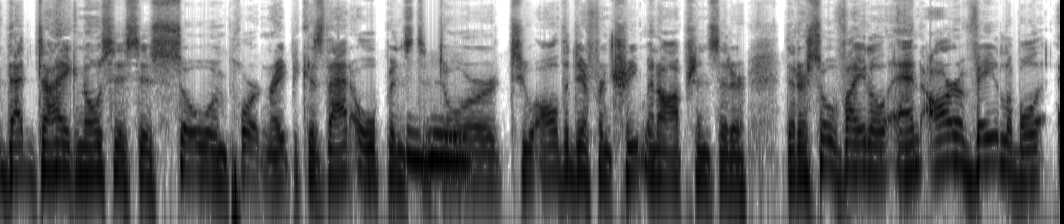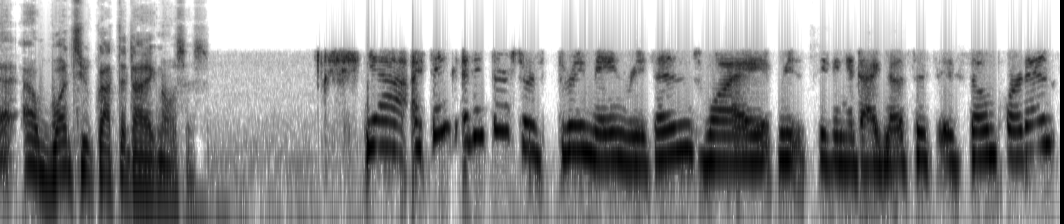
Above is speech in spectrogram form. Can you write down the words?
that diagnosis is so important, right? Because that opens mm-hmm. the door to all the different treatment options that are that are so vital and are available uh, uh, once you've got the diagnosis. Yeah, I think I think there are sort of three main reasons why receiving a diagnosis is so important.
